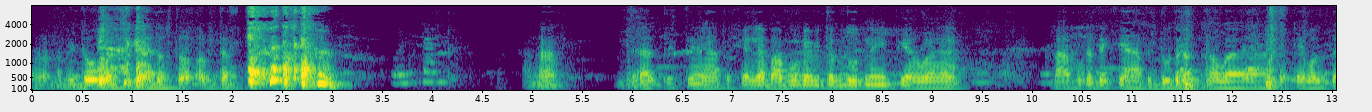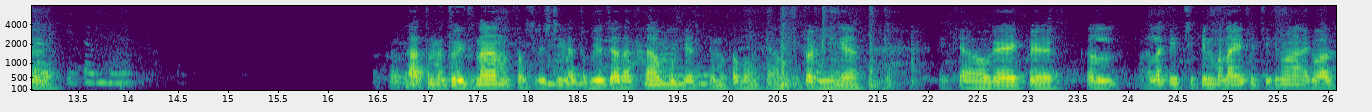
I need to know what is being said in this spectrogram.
और अभी दो बज गया है दोस्तों अभी तक खाना देखते हैं यहाँ पे खेल रहा है। बाबू भी अभी तक दूध नहीं पिया हुआ है। बाबू का देखिए यहाँ पे दूध रखा हुआ है, यहाँ पे टेबल पे। कल रात में तो इतना मतलब सृष्टि का तबीयत ज़्यादा खराब हो गया कि मतलब हम क्या हम डर ही गया क्या हो गया, एक पे कल हालाँकि चिकन बनाई थी। चिकन बनाने के बाद,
